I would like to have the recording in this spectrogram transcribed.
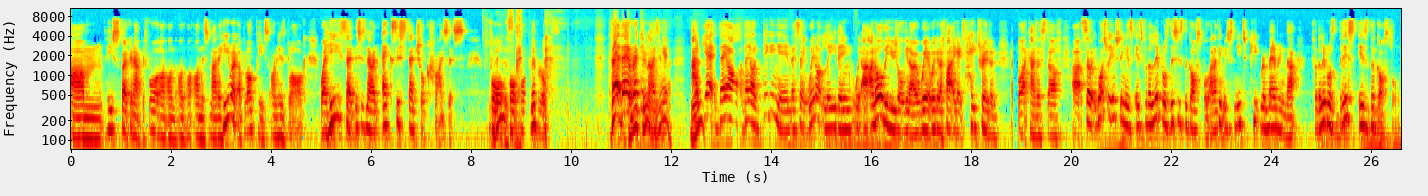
um, he's spoken out before on, on, on this matter. He wrote a blog piece on his blog where he said this is now an existential crisis for, for, for liberals. they're, they're recognizing it. Yeah. And yet they are they are digging in. They're saying we're not leaving, we, uh, and all the usual, you know, we're, we're going to fight against hatred and, all that kind of stuff. Uh, so what's really interesting is is for the liberals, this is the gospel, and I think we just need to keep remembering that for the liberals, this is the gospel,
